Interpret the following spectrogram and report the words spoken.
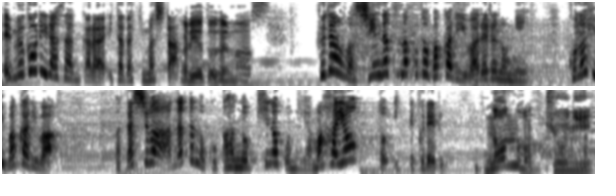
M ゴリラさんからいただきましたあ。りがとうございます普段は辛辣なことばかり言われるのに、この日ばかりは、私はあなたの股間のキノコの山派よと言ってくれる。なんなの急に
